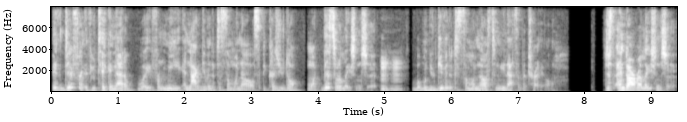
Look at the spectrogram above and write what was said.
It's different if you're taking that away from me and not giving it to someone else because you don't want this relationship. Mhm. But when you're giving it to someone else, to me, that's a betrayal. Just end our relationship.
